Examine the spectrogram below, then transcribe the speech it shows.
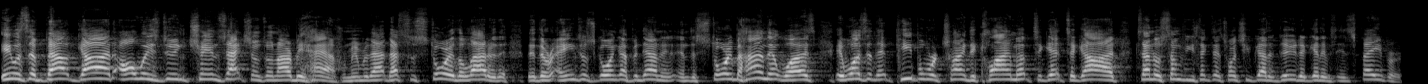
it was about God always doing transactions on our behalf. Remember that? That's the story of the ladder, that, that there were angels going up and down. And, and, the story behind that was it wasn't that people were trying to climb up to get to God, because I know some of you think that's what you've got to do to get his, his favor.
